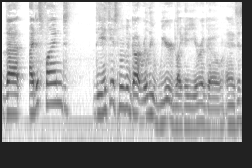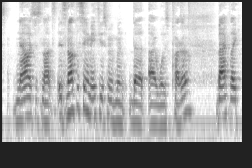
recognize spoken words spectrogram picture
that I just find the atheist movement got really weird like a year ago, and it's just now it's just not it's not the same atheist movement that I was part of back like.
